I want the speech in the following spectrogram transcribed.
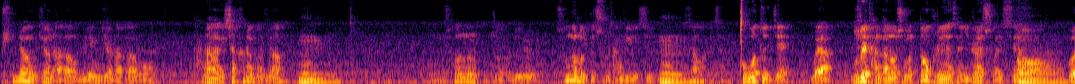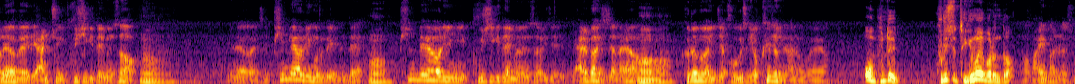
피니언 기어 나가고 메인 기어 나가고 다 나가기 시작하는 거죠. 음, 음, 손을 저 릴을 손으로 이렇게 줄을 당겨야지 그 음. 상황에서는. 그것도 이제 뭐야 물에 담가 놓으시면 또 그런 현상이 일어날 수가 있어요. 어, one-way 베어링 안쪽이 부식이 되면서 어, 얘네가 이제 핀 베어링으로 되어 있는데 어, 핀 베어링이 부식이 되면서 이제 얇아지잖아요. 어, 그러면 이제 거기서 역회전이 나는 거예요. 어, 근데 구리스 되게 많이 바른다? 어, 많이 발라줘야죠.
